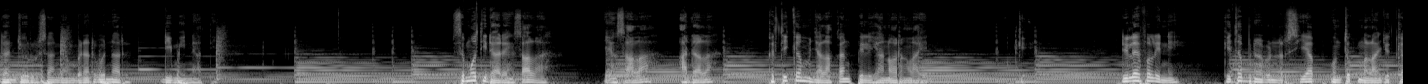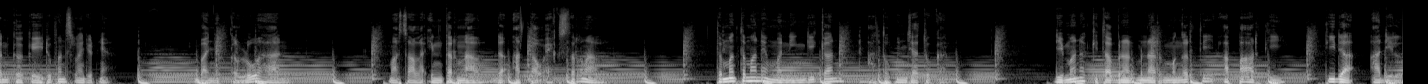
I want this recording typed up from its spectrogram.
dan jurusan yang benar-benar diminati. Semua tidak ada yang salah. Yang salah adalah ketika menyalahkan pilihan orang lain. Oke. Di level ini, kita benar-benar siap untuk melanjutkan ke kehidupan selanjutnya. Banyak keluhan, masalah internal dan atau eksternal, teman-teman yang meninggikan atau menjatuhkan di mana kita benar-benar mengerti apa arti tidak adil.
